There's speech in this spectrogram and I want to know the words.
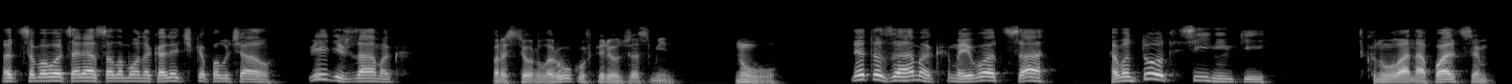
От самого царя Соломона колечко получал. Видишь замок? Простерла руку вперед Жасмин. — Ну? Это замок моего отца, а вон тот синенький. Ткнула она пальцем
